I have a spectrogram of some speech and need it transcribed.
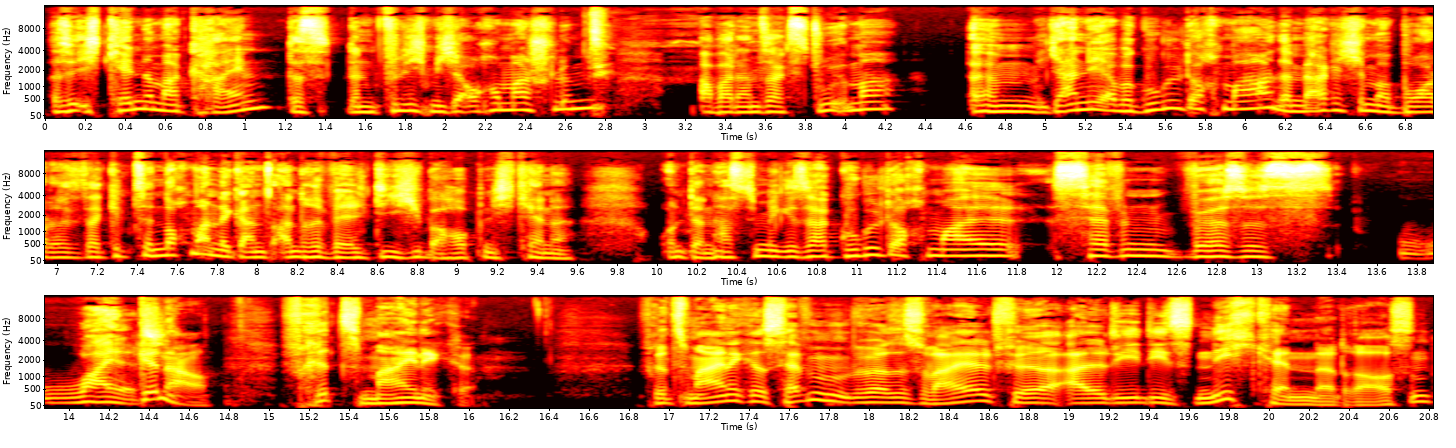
also ich kenne immer keinen, das, dann fühle ich mich auch immer schlimm, aber dann sagst du immer, ähm, ja, nee, aber google doch mal. Dann merke ich immer, boah, da, da gibt's ja noch mal eine ganz andere Welt, die ich überhaupt nicht kenne. Und dann hast du mir gesagt, google doch mal Seven versus Wild. Genau. Fritz Meinecke. Fritz Meinecke, Seven vs. Wild, für all die, die es nicht kennen da draußen.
